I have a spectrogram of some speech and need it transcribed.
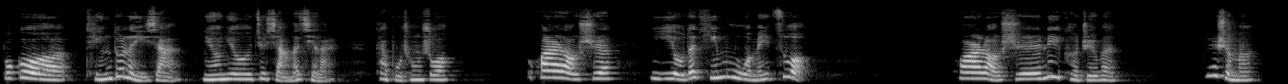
不过停顿了一下，牛牛就想了起来。他补充说：“花儿老师，有的题目我没做。”花儿老师立刻追问：“为什么？”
